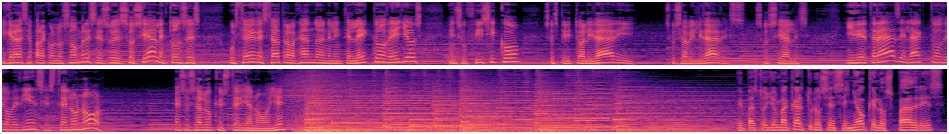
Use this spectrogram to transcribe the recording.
Y gracia para con los hombres, eso es social. Entonces, usted está trabajando en el intelecto de ellos, en su físico, su espiritualidad y sus habilidades sociales. Y detrás del acto de obediencia está el honor. Eso es algo que usted ya no oye. El pastor John MacArthur nos enseñó que los padres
